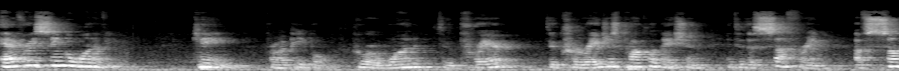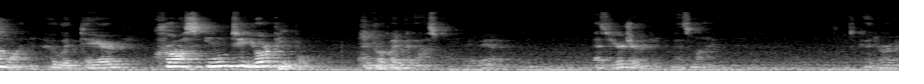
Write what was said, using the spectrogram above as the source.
Every single one of you came from a people who were won through prayer, through courageous proclamation, and through the suffering of someone who would dare cross into your people and proclaim the gospel. Amen. That's your journey. That's mine. It's good to remember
